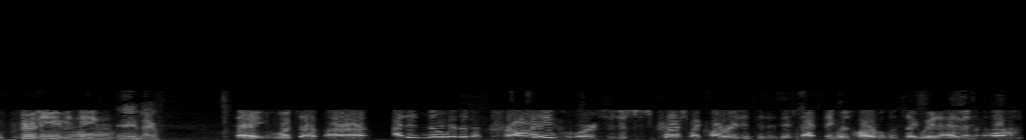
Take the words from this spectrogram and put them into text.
Good evening. Hey, man. Hey, what's up? Uh, I didn't know whether to cry or to just crash my car right into the ditch. That thing was horrible. The segue to heaven. Ugh.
